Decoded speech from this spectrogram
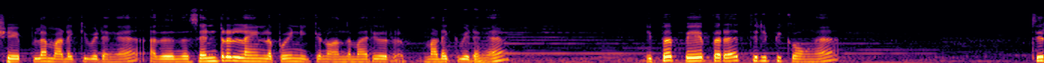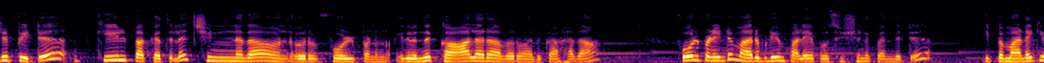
ஷேப்பில் மடக்கி விடுங்க. அது அந்த சென்ட்ரல் லைனில் போய் நிற்கணும் அந்த மாதிரி ஒரு மடக்கி விடுங்க. இப்போ பேப்பரை திருப்பிக்கோங்க. திருப்பிட்டு கீழ் பக்கத்தில் சின்னதாக ஒரு ஃபோல்ட் பண்ணணும். இது வந்து காலராக வரும் அதுக்காக தான். ஃபோல்ட் பண்ணிவிட்டு மறுபடியும் பழைய பொசிஷனுக்கு வந்துட்டு இப்போ மடக்கி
